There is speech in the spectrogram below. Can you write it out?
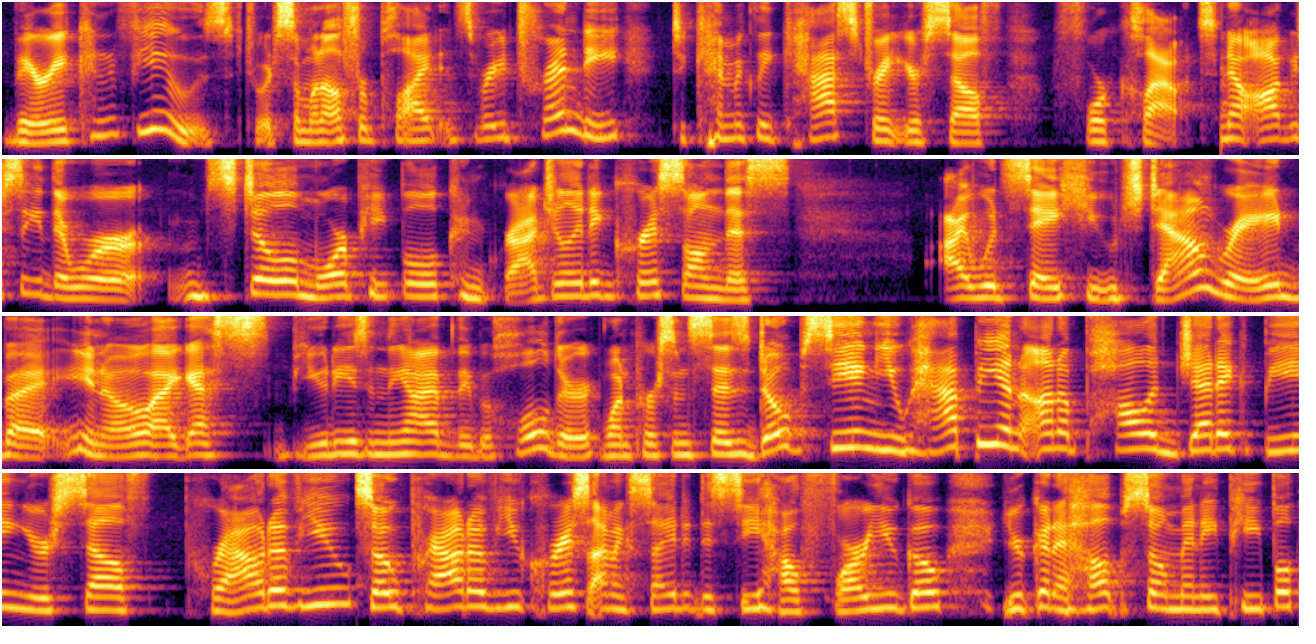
Very confused. To which someone else replied, it's very trendy to chemically castrate yourself for clout. Now, obviously, there were still more people congratulating Chris on this I would say huge downgrade, but you know, I guess beauty is in the eye of the beholder. One person says, Dope seeing you happy and unapologetic being yourself proud of you. So proud of you, Chris. I'm excited to see how far you go. You're going to help so many people.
